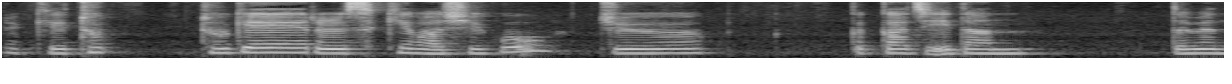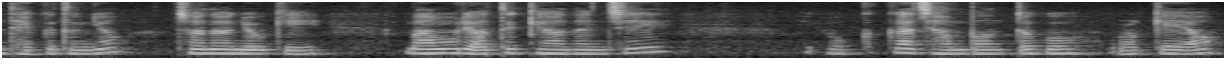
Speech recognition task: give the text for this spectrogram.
이렇게 두, 두 개를 스킵하시고 쭉 끝까지 2단 뜨면 되거든요. 저는 여기 마무리 어떻게 하는지 요 끝까지 한번 뜨고 올게요.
